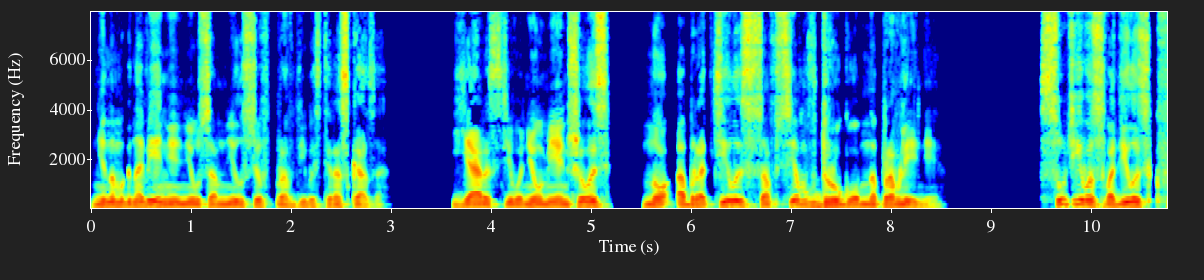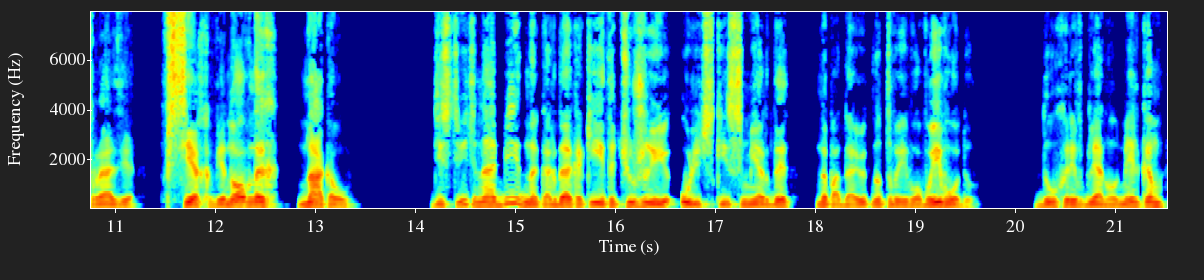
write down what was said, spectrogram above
ни на мгновение не усомнился в правдивости рассказа. Ярость его не уменьшилась, но обратилась совсем в другом направлении. Суть его сводилась к фразе «всех виновных на кол». Действительно обидно, когда какие-то чужие уличские смерды нападают на твоего воеводу. Духарев глянул мельком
